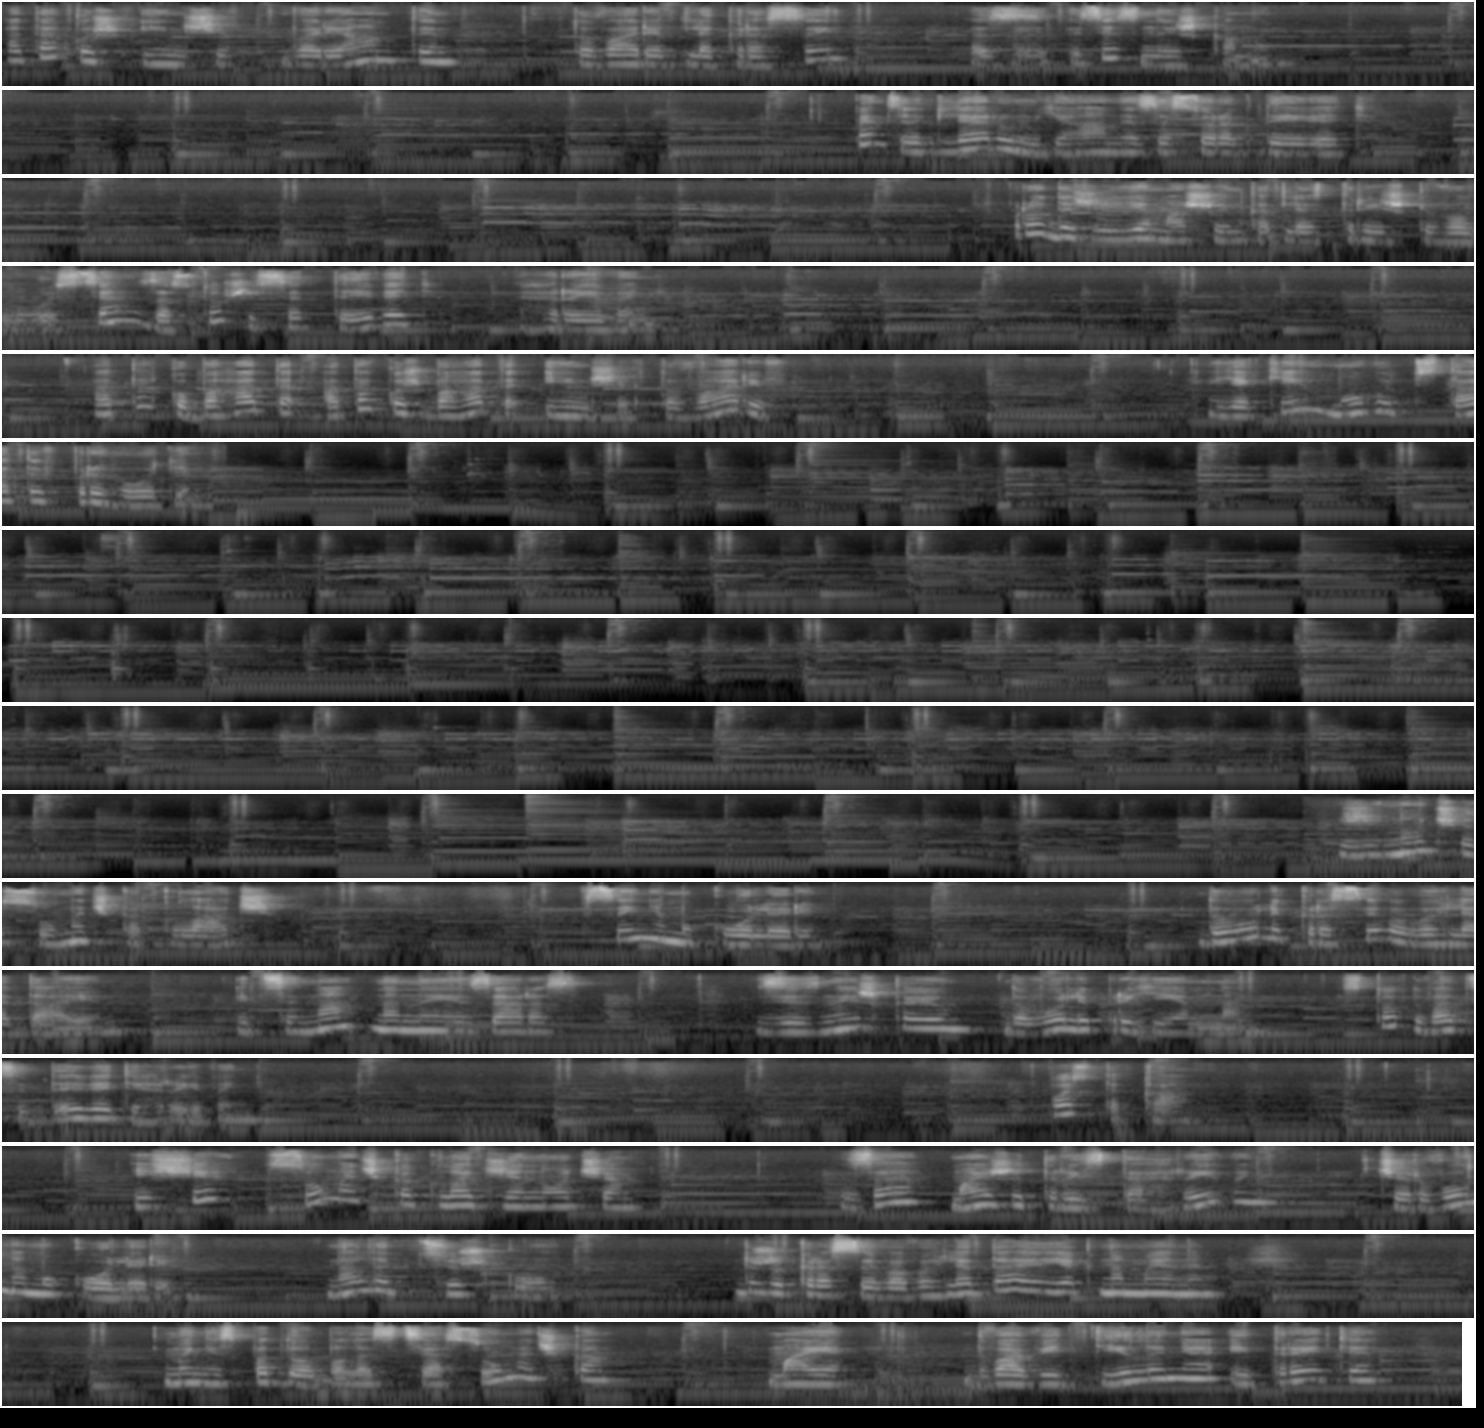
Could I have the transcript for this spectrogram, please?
А також інші варіанти товарів для краси зі знижками. Пензлик для рум'яни за 49. Продажі є машинка для стрижки волосся за 169 гривень. А, також багато, а також багато інших товарів, які можуть стати в пригоді. Жіноча сумочка клач в синьому кольорі. Доволі красиво виглядає, і ціна на неї зараз зі знижкою доволі приємна 129 гривень. Ось така. І ще сумочка клад жіноча за майже 300 гривень червоному кольорі на ланцюжку. Дуже красиво виглядає, як на мене. Мені сподобалась ця сумочка. Має два відділення і третє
